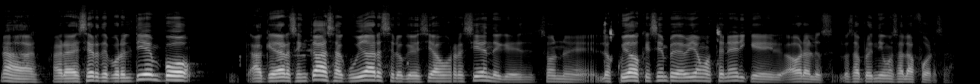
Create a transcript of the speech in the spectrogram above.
nada, agradecerte por el tiempo, a quedarse en casa, a cuidarse, lo que decías vos recién, de que son eh, los cuidados que siempre deberíamos tener y que ahora los, aprendimos a la fuerza.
